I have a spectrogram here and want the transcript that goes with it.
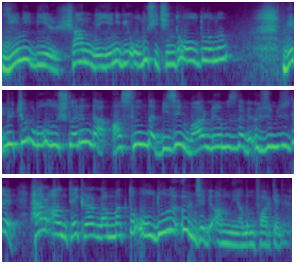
yeni bir şan ve yeni bir oluş içinde olduğunu ve bütün bu oluşların da aslında bizim varlığımızda ve özümüzde her an tekrarlanmakta olduğunu önce bir anlayalım, fark edelim.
